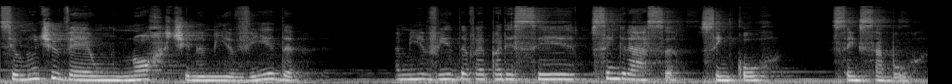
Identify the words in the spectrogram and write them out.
Se eu não tiver um norte na minha vida, a minha vida vai parecer sem graça, sem cor, sem sabor.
